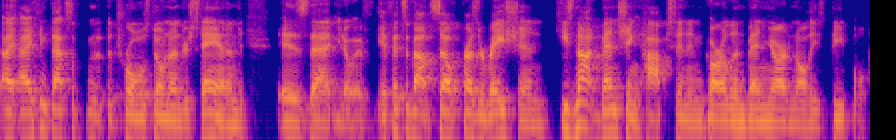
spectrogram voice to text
I, I think that's something that the trolls don't understand is that, you know, if, if it's about self-preservation, he's not benching Hopson and Garland, Benyard, and all these people.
